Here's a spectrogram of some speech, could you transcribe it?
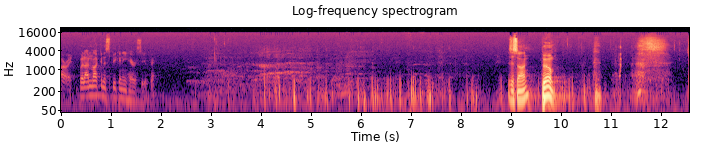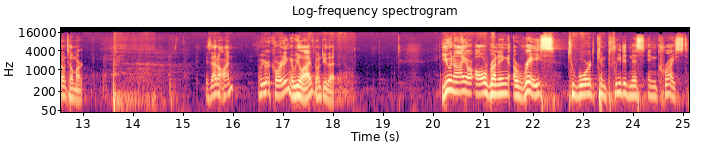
All right, but I'm not going to speak any heresy, okay? Is this on? Boom. Don't tell Mark. Is that on? Are we recording? Are we live? Don't do that. You and I are all running a race toward completedness in Christ.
